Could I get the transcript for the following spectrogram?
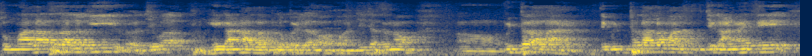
सो मला असं झालं की जेव्हा हे गाणं आलं आपलं पहिलं म्हणजे ज्याचं नाव विठ्ठल आला आहे. ते विठ्ठलाला माझं जे गाणं आहे ते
